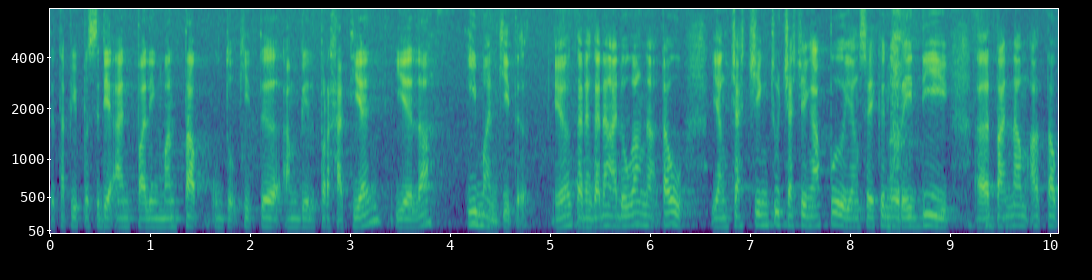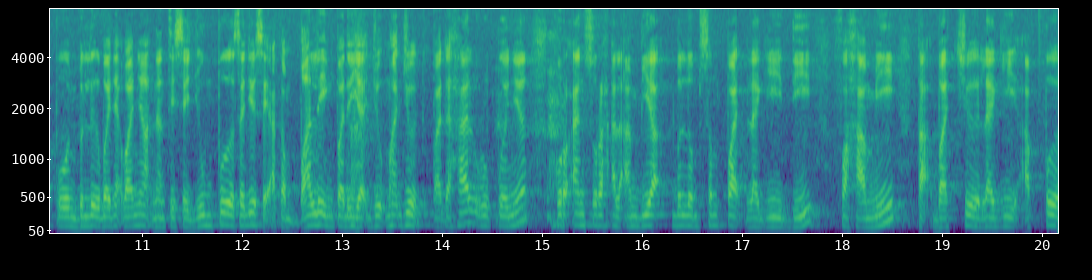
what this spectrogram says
tetapi persediaan paling mantap untuk kita ambil perhatian ialah iman kita. Ya kadang-kadang ada orang nak tahu yang cacing tu cacing apa yang saya kena ready uh, tanam ataupun bela banyak-banyak nanti saya jumpa saja saya akan baling pada Ya'juj Ma'juj padahal rupanya Quran surah Al-Anbiya belum sempat lagi difahami tak baca lagi apa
